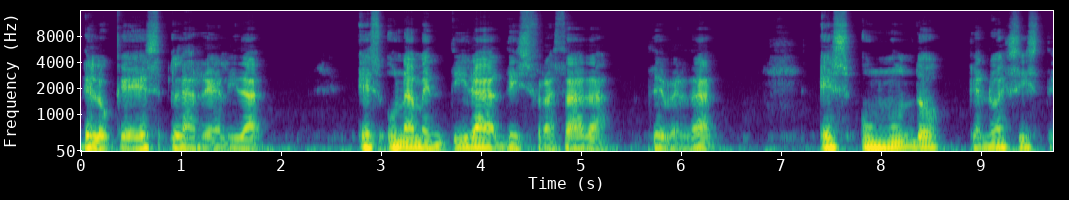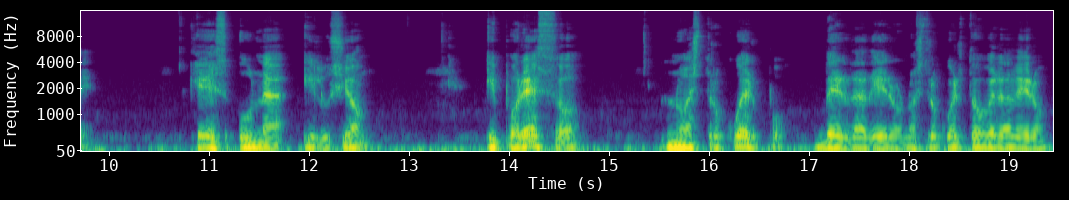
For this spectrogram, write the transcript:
de lo que es la realidad. Es una mentira disfrazada de verdad. Es un mundo que no existe, que es una ilusión. Y por eso nuestro cuerpo verdadero, nuestro cuerpo verdadero,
